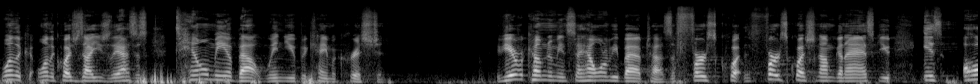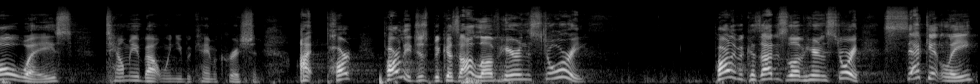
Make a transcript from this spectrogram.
one of, the, one of the questions I usually ask is, Tell me about when you became a Christian. If you ever come to me and say, I want to be baptized, the first, que- the first question I'm going to ask you is always, tell me about when you became a Christian. I, part, partly just because I love hearing the story. Partly because I just love hearing the story. Secondly,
